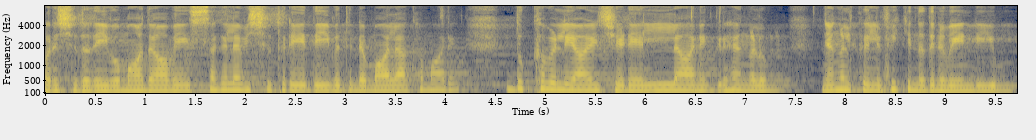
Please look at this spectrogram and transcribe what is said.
പരിശുദ്ധ ദൈവമാതാവേ സകല വിശുദ്ധരെ ദൈവത്തിന്റെ മാലാഖമാരെ ദുഃഖവെള്ളിയാഴ്ചയുടെ എല്ലാ അനുഗ്രഹങ്ങളും ഞങ്ങൾക്ക് ലഭിക്കുന്നതിനു വേണ്ടിയും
